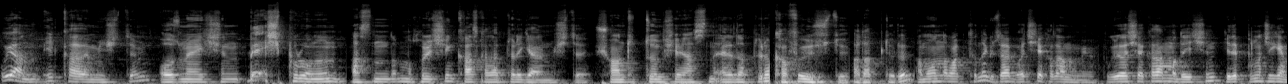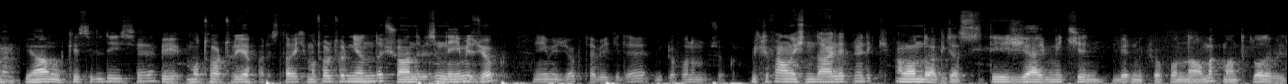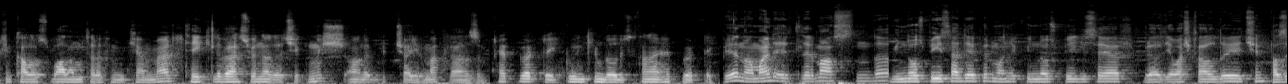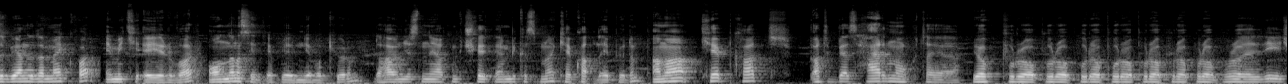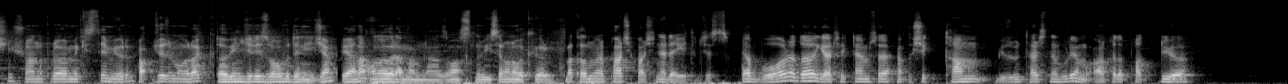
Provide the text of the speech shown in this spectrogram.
Uyandım ilk kahvemi içtim. Osmo Action 5 Pro'nun aslında motor için kask adaptörü gelmişti. Şu an tuttuğum şey aslında el adaptörü kafa üstü adaptörü. Ama onunla baktığında güzel bir açı yakalanmıyor. Bu güzel açı yakalanmadığı için gidip bunu çekemem. Yağmur kesildiyse bir motor turu yaparız. Tabii ki motor turunun yanında şu anda bizim neyimiz yok? Neyimiz yok? Tabii ki de mikrofonumuz yok. Mikrofon işini dahil etmedik ama onu da bakacağız. DJI Mic'in bir mikrofonunu almak mantıklı olabilir. Çünkü kablosuz bağlama tarafı mükemmel. Tekli versiyonları da çıkmış. Ona da bütçe ayırmak lazım. Happy birthday. Bugün kim doğduysa sana happy birthday. Bir de normalde editlerimi aslında Windows bilgisayarda yapıyorum ancak Windows bilgisayar biraz yavaş kaldığı için hazır bir yanda da Mac var. M2 Air var. Onda nasıl edit yapıyorum diye bakıyorum. Daha öncesinde yaptığım küçük editlerin bir kısmını CapCut'la yapıyordum. Ama CapCut artık biraz her noktaya yok pro pro pro pro pro pro pro pro dediği için şu anda pro vermek istemiyorum. Farklı çözüm olarak DaVinci Resolve'u deneyeceğim. Bir yandan ona öğrenmem lazım. Aslında bilgisayar ona bakıyorum. Bakalım bunları parça parça nereye getireceğiz. Ya bu arada gerçekten mesela ışık tam yüzümün tersine vuruyor mu? Arkada patlıyor.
